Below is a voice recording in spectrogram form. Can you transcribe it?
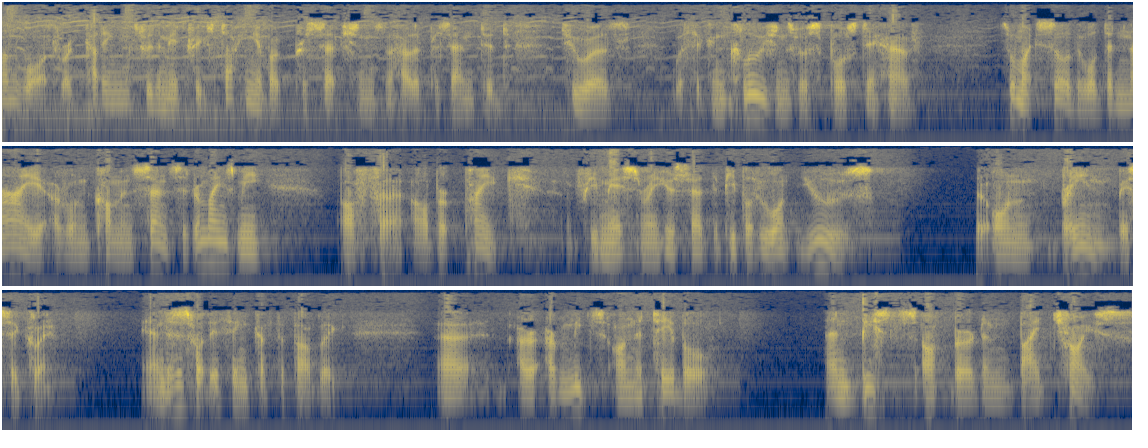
Alan Watt. We're cutting through the matrix, talking about perceptions and how they're presented to us with the conclusions we're supposed to have. So much so they will deny our own common sense. It reminds me of uh, Albert Pike, Freemasonry, who said the people who won't use their own brain, basically. And this is what they think of the public. Uh, are, are meats on the table and beasts of burden by choice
